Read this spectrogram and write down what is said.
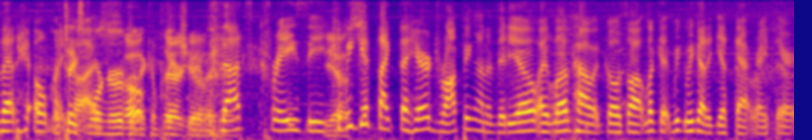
Going. Oh, that. ha- Oh my It takes gosh. more nerve Oh, than a there complete it shave. I goes. think. That's crazy. Can we Yes. get like the hair dropping on a video? I love how it goes on. Look at we, we got to get that right there.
